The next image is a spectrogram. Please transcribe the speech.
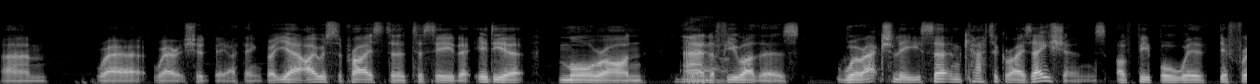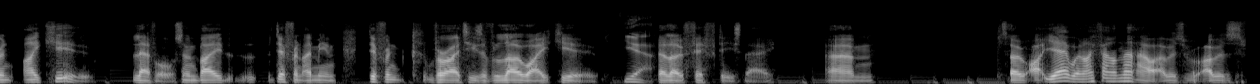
um, where where it should be, I think. But yeah, I was surprised to to see that idiot, moron, and a few others were actually certain categorizations of people with different IQ levels. And by different, I mean different varieties of low IQ, yeah below 50s, say. Um, so uh, yeah, when I found that out, I was I was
